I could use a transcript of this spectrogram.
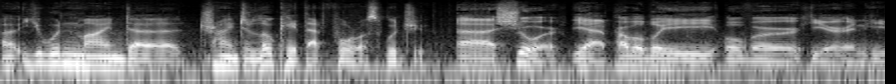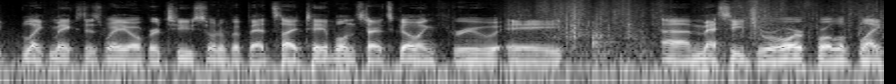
Uh, you wouldn't mind uh, trying to locate that for us, would you? Uh, sure. Yeah, probably over here. And he like makes his way over to sort of a bedside table and starts going through a uh, messy drawer full of like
